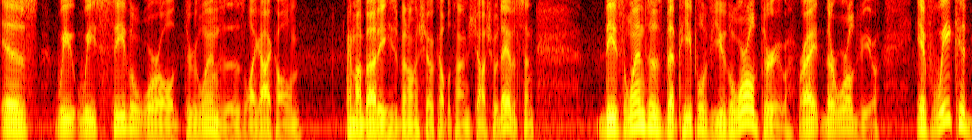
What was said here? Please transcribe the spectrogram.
is we we see the world through lenses like i call them and my buddy, he's been on the show a couple times, Joshua Davidson. These lenses that people view the world through, right? Their worldview. If we could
